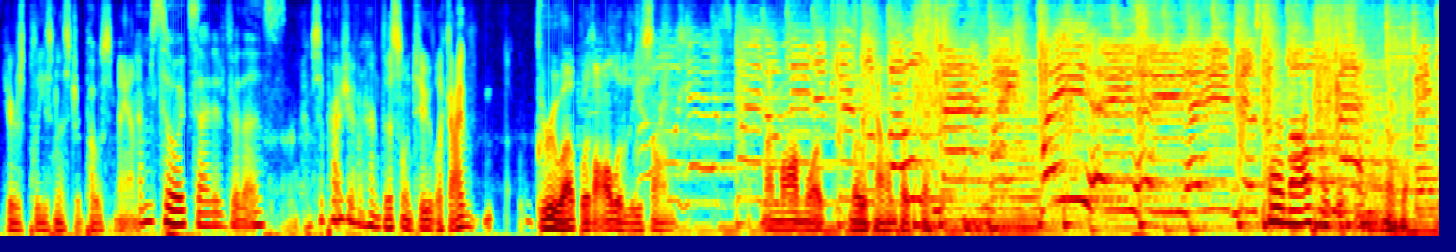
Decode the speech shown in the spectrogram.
Here's Please Mr. Postman. I'm so excited for this. I'm surprised you haven't heard this one too. Like I grew up with all of these songs. My mom loved Motown type stuff. Uh, oh no, I've heard this one. Okay.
